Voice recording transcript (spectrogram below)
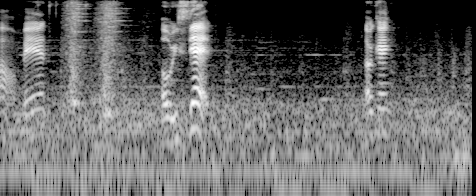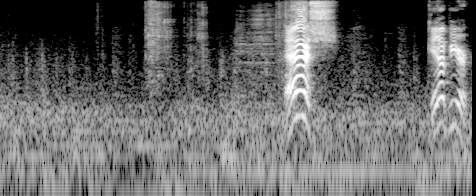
Oh, man. Oh, he's dead. Okay. Ash! Get up here.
